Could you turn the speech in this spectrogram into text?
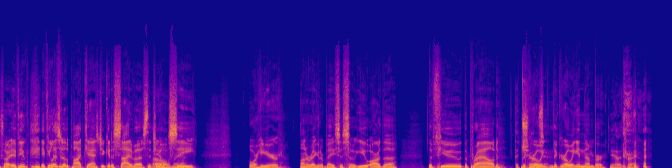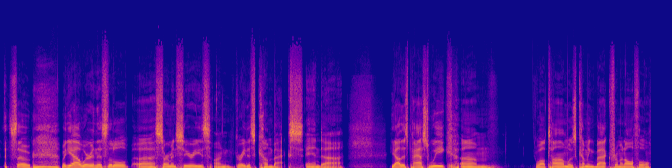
sorry. If you if you listen to the podcast, you get a side of us that you Oh, don't man. see or hear on a regular basis. So you are the the few, the proud, the the growing, the growing in number. yeah, that's right. so, but yeah, we're in this little uh, sermon series on greatest comebacks, and uh, yeah, this past week, um, while Tom was coming back from an awful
